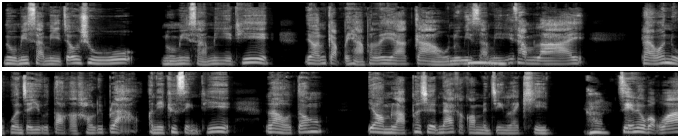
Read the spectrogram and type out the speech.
หนูมีสามีเจ้าชู้ หนูมีสามีที่ย้อนกลับไปหาภรรยาเก่า หนูมีสามีที่ทำร้าย แปลว่าหนูควรจะอยู่ต่อกับเขาหรือเปล่า อันนี้คือสิ่งที่เราต้องยอมรับเผชิญหน้ากับความเป็นจริงและคิดค่ะสิ่งที่หนูบอกว่า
